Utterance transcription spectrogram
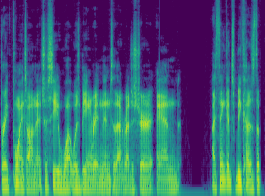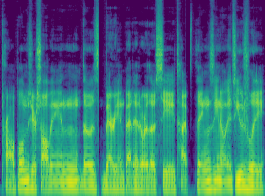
breakpoint on it to see what was being written into that register, and I think it's because the problems you're solving in those very embedded or those C type things, you know, it's usually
